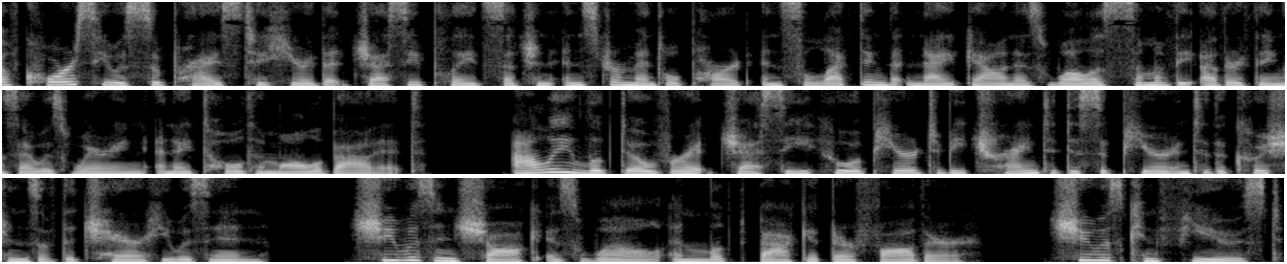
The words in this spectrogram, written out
Of course he was surprised to hear that Jesse played such an instrumental part in selecting that nightgown as well as some of the other things I was wearing and I told him all about it. Allie looked over at Jesse who appeared to be trying to disappear into the cushions of the chair he was in. She was in shock as well and looked back at their father. She was confused,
